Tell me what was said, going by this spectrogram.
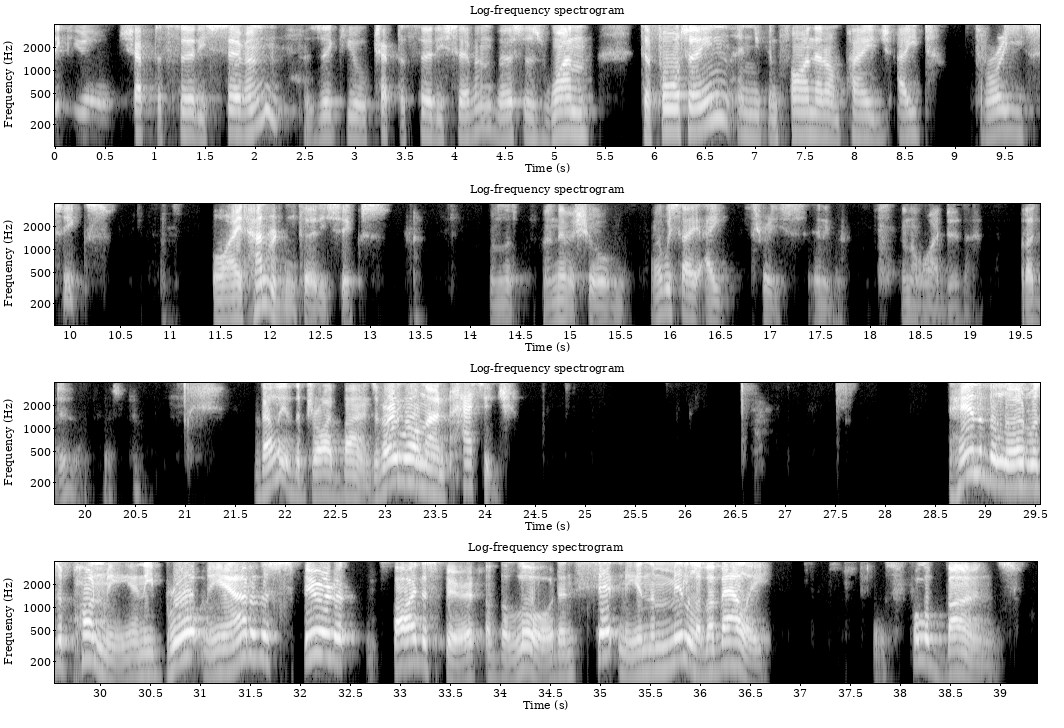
Ezekiel chapter 37, Ezekiel chapter 37, verses 1 to 14, and you can find that on page 836 or 836. I'm, never sure. I always say 83. Anyway, I don't know why I do that, but I do. Valley of the Dry Bones, a very well known passage The hand of the Lord was upon me, and he brought me out of the spirit by the spirit of the Lord and set me in the middle of a valley. It was full of bones.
